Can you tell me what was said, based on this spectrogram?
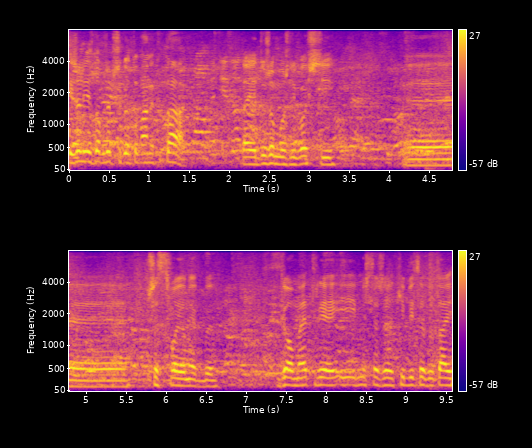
Jeżeli jest dobrze przygotowany, to tak. Daje dużo możliwości e, przez swoją jakby geometrię i myślę, że kibice tutaj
